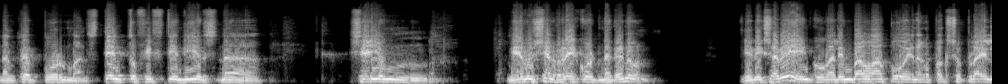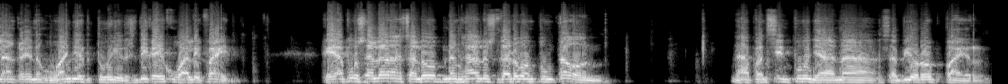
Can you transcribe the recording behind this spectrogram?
ng performance, 10 to 15 years na siya yung meron siyang record na ganun. Ibig sabihin, kung halimbawa po ay nakapag-supply lang kayo ng 1 year, 2 years, hindi kayo qualified. Kaya po sa, sa loob ng halos dalawampung taon, napansin po niya na sa Bureau of Fire,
